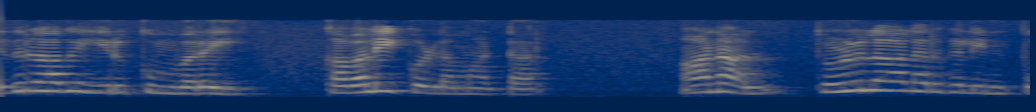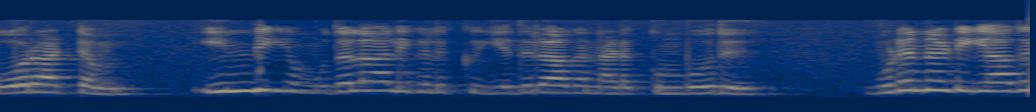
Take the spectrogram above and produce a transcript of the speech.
எதிராக இருக்கும் வரை கவலை கொள்ள மாட்டார். ஆனால் தொழிலாளர்களின் போராட்டம் இந்திய முதலாளிகளுக்கு எதிராக நடக்கும்போது உடனடியாக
